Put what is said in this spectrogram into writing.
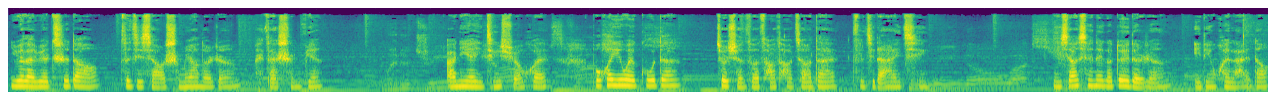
你越来越知道自己想要什么样的人陪在身边，而你也已经学会，不会因为孤单就选择草草交代自己的爱情。你相信那个对的人一定会来的。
